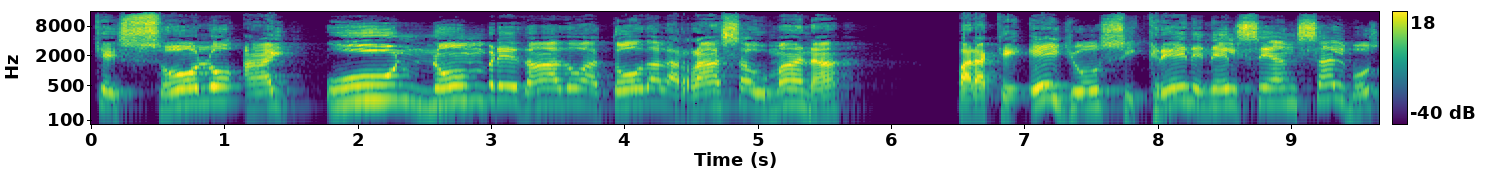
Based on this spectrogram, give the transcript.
Que solo hay un nombre dado a toda la raza humana para que ellos, si creen en Él, sean salvos,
